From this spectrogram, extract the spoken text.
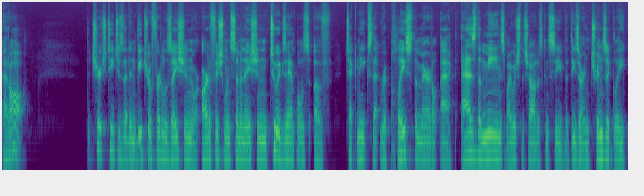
at all. The church teaches that in vitro fertilization or artificial insemination, two examples of techniques that replace the marital act as the means by which the child is conceived, that these are intrinsically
